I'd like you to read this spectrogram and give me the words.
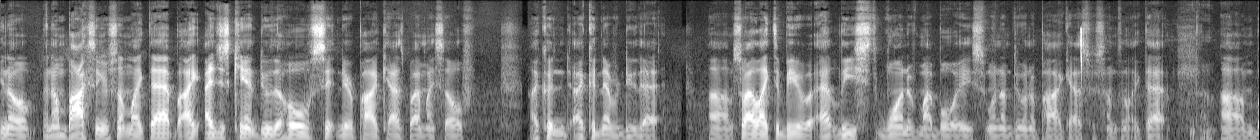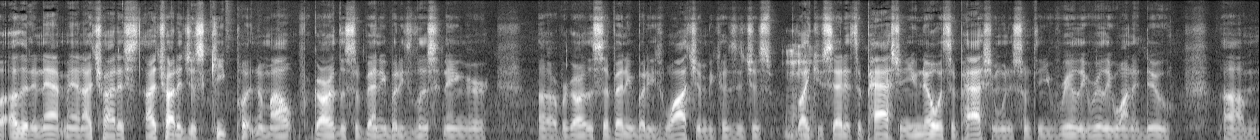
you know, an unboxing or something like that, but I, I just can't do the whole sitting there podcast by myself. I couldn't, I could never do that. Um, so I like to be at least one of my boys when I'm doing a podcast or something like that. Um, but other than that, man, I try to I try to just keep putting them out, regardless of anybody's listening or uh, regardless of anybody's watching, because it's just like you said, it's a passion. You know, it's a passion when it's something you really, really want to do. Um,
